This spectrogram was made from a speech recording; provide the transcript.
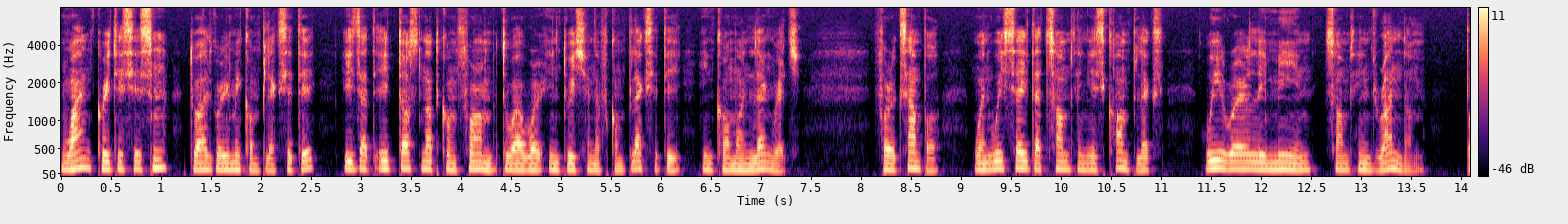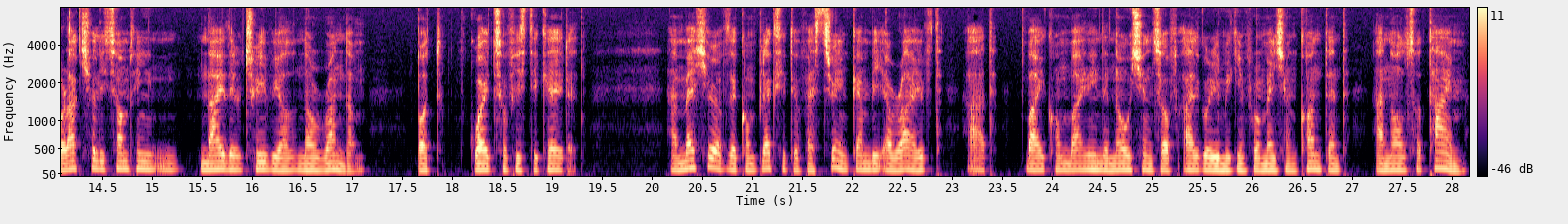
One criticism to algorithmic complexity is that it does not conform to our intuition of complexity in common language. For example, when we say that something is complex, we rarely mean something random, but actually something neither trivial nor random, but quite sophisticated. A measure of the complexity of a string can be arrived at by combining the notions of algorithmic information content and also time.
